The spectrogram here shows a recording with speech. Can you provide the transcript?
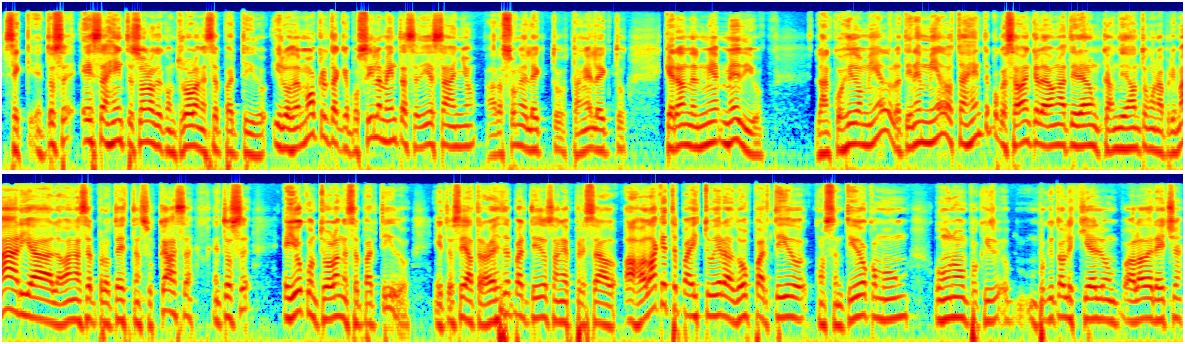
se- entonces esa gente son los que controlan ese partido. Y los demócratas que posiblemente hace 10 años, ahora son electos, están electos, que eran del medio, le han cogido miedo, le tienen miedo a esta gente porque saben que le van a tirar a un candidato en una primaria, le van a hacer protesta en sus casas. Entonces, ellos controlan ese partido. Y entonces, a través de ese partido se han expresado. Ojalá que este país tuviera dos partidos con sentido común, uno un poquito, un poquito a la izquierda, un a la derecha,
